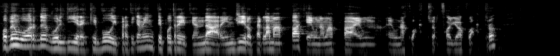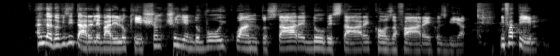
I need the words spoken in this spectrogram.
Open world vuol dire che voi praticamente potrete andare in giro per la mappa, che è una mappa, è una, è una 4, foglio A4, andando a visitare le varie location, scegliendo voi quanto stare, dove stare, cosa fare e così via. Infatti,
